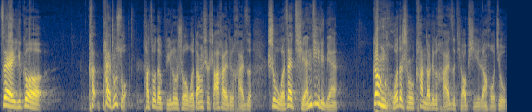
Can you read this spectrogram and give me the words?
在一个看派出所，他做的笔录说：“我当时杀害了这个孩子，是我在田地里边干活的时候看到这个孩子调皮，然后就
